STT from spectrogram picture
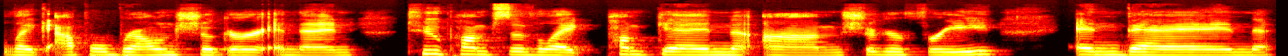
like apple brown sugar and then two pumps of like pumpkin um, sugar free and then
